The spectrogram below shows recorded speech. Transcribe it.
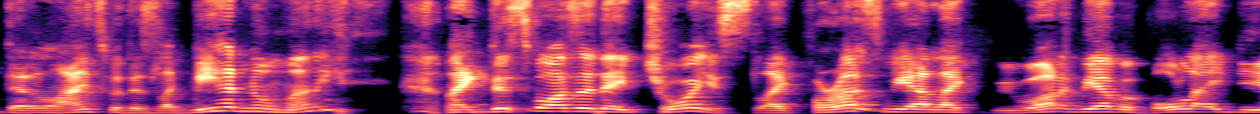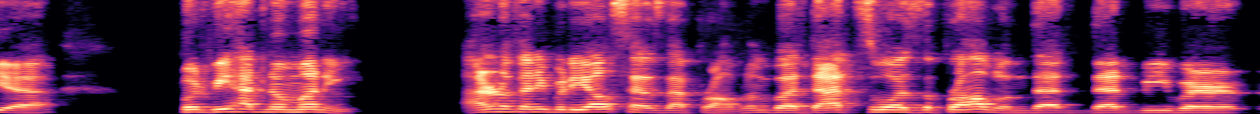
that aligns with is like we had no money. like this wasn't a choice. Like for us, we had like we wanted. We have a bold idea, but we had no money. I don't know if anybody else has that problem, but that was the problem that that we were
